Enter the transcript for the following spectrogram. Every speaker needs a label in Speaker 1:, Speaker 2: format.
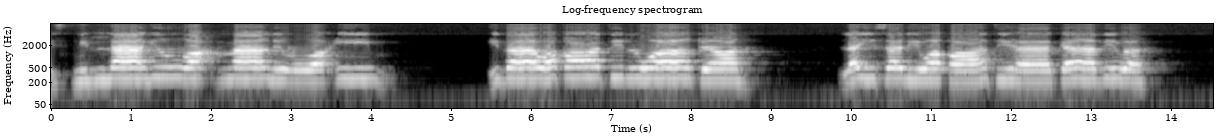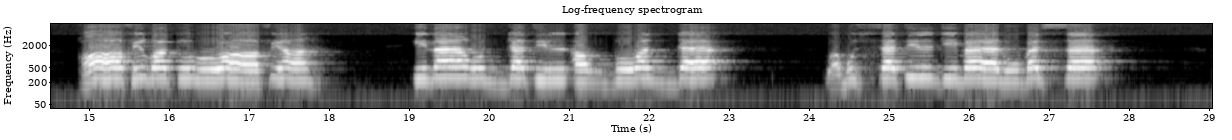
Speaker 1: بسم الله الرحمن الرحيم. إذا وقعت الواقعة ليس لوقعتها كاذبة. خافضة رافعة إذا رجت الأرض رجا. وبست الجبال بسا.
